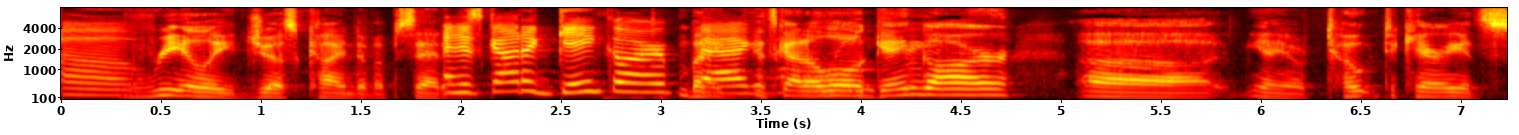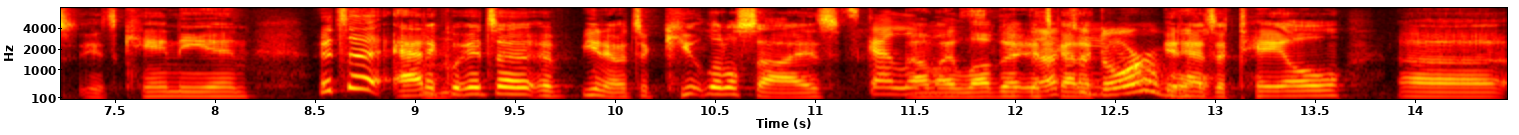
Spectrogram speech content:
oh. really just kind of upsetting. Oh. And it's got a Gengar but bag. it, has got a little Gengar uh, you know tote to carry its its candy in. It's a adequate. It's a, a you know it's a cute little size. It's got a um, I love that. It's That's got a, adorable. It has a tail uh,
